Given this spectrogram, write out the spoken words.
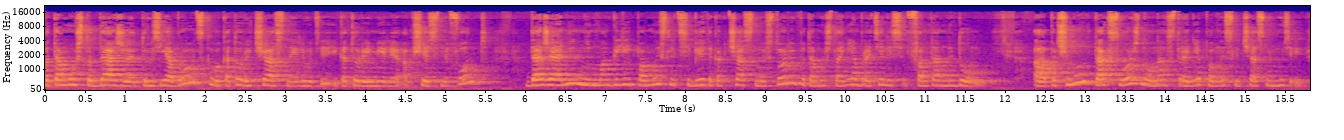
потому что даже друзья Бродского, которые частные люди и которые имели общественный фонд, даже они не могли помыслить себе это как частную историю, потому что они обратились в фонтанный дом. А почему так сложно у нас в стране помыслить частный музей?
